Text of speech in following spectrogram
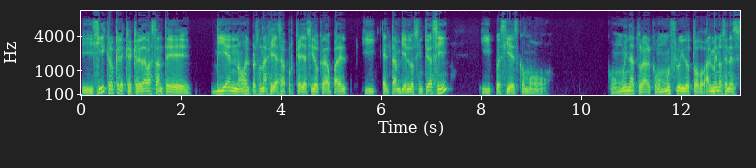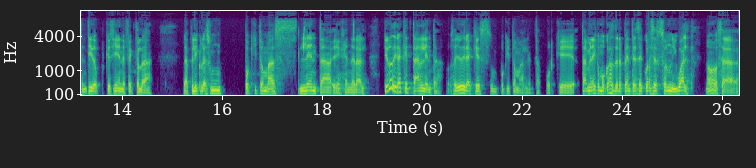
Y sí, creo que, que, que le da bastante bien, ¿no? El personaje, ya sea porque haya sido creado para él y él también lo sintió así, y pues sí es como, como muy natural, como muy fluido todo, al menos en ese sentido, porque sí, en efecto, la, la película es un poquito más lenta en general. Yo no diría que tan lenta, o sea, yo diría que es un poquito más lenta, porque también hay como cosas de repente, secuencias que son igual, ¿no? O sea,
